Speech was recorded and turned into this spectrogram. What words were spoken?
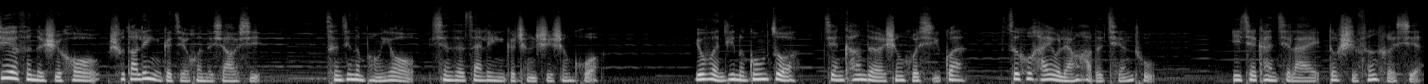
七月份的时候，收到另一个结婚的消息，曾经的朋友现在在另一个城市生活，有稳定的工作、健康的生活习惯，似乎还有良好的前途，一切看起来都十分和谐。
